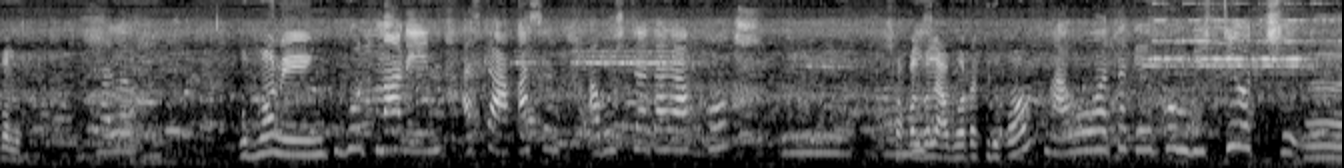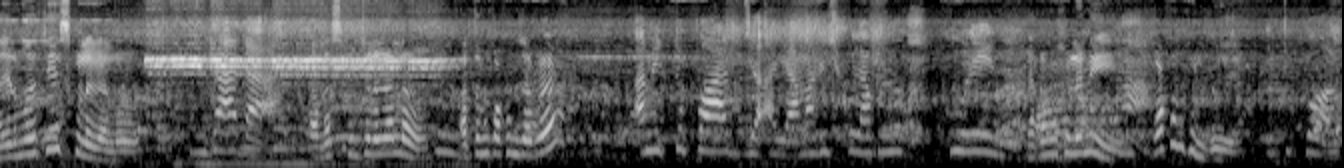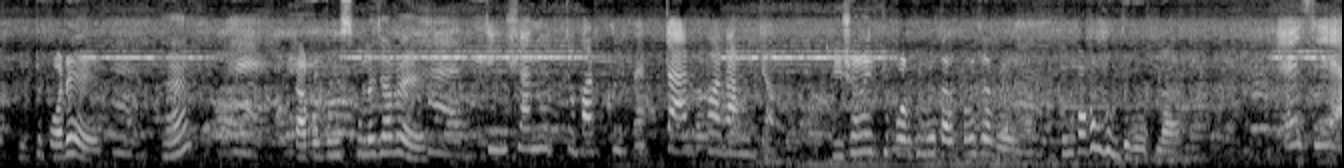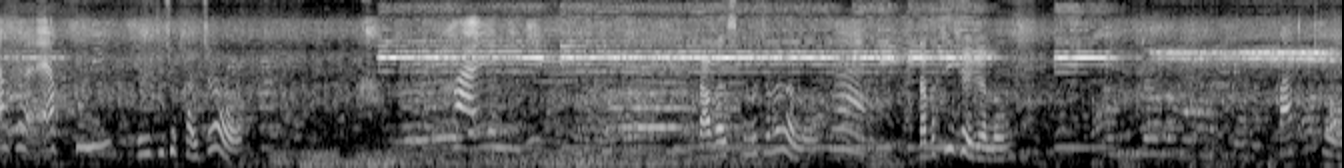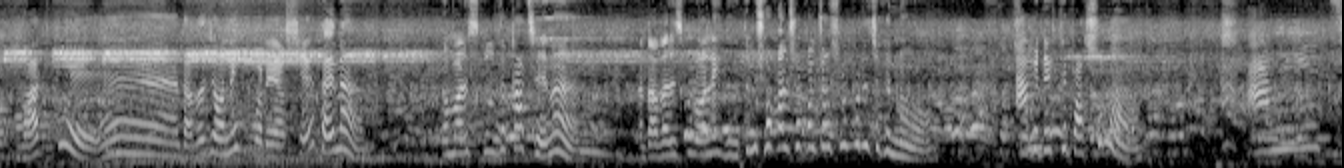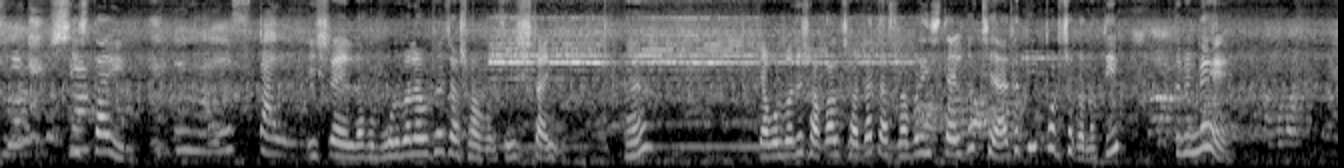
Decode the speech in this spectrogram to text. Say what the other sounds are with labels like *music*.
বলো। Hello. Good morning good morning আজকে আকাশের অবস্থাটা রাখো সকালবেলা আবহাওয়াটা কীরকম? আবহাওয়াটা কীরকম? বৃষ্টি হচ্ছে। হ্যাঁ, এর মধ্যে কে স্কুলে গেল? দাদা। আবার স্কুল চলে গেল? আর তুমি কখন যাবে? আমি একটু পর যাই। আমার স্কুল এখনও খুলেনি। এখনও খুলেনি? না। কখন খুলবে? একটু পর। একটু পরে? হ্যাঁ হ্যাঁ। হ্যাঁ? তারপর তুমি স্কুলে যাবে? হ্যাঁ টিউশন একটু পর খুলবে তারপর আমি যাব। টিউশনে একটু পর খুলবে তারপরে যাবে? তুমি কখন ঘুম থেকে উঠলা? এই যে এখন এখনই। তুমি কিছু খাইছো? দাদা স্কুলে চলে গেল? হ্যাঁ। দাদা কি খেয়ে গেল? ভাত খেয়ে? হ্যাঁ দাদা যে অনেক পরে আসে তাই না? তোমার স্কুল তো কাছে না? আর দাদার স্কুল অনেক দূর। তুমি সকাল সকাল চশমা পড়েছো কেন? আমি দেখতে পারছ না। স্টাইল। স্টাইল। দেখো ভোরবেলা উঠে চশমা পড়ছে স্টাইল। হ্যাঁ? কেবল বাজে সকাল ছটা চশমা পরে স্টাইল করছে। আর তো টিপ পড়ছো কেন? টিপ? তুমি মেয়ে?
